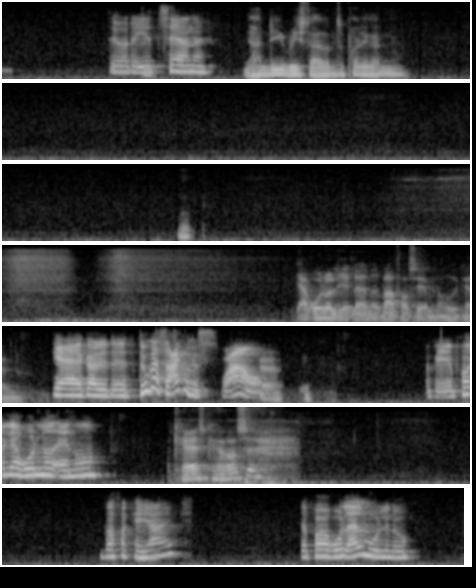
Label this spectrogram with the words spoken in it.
Det var da irriterende. Jeg har lige restartet den, så prøv lige at gøre nu. Whoop. Jeg ruller lige et eller andet, bare for at se, om overhovedet kan. Ja, jeg gør det det. Du kan sagtens. Wow. Ja. Okay, jeg prøver lige at rulle noget andet. Cash kan også. Hvorfor kan jeg ikke? Jeg prøver at rulle alt muligt nu.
